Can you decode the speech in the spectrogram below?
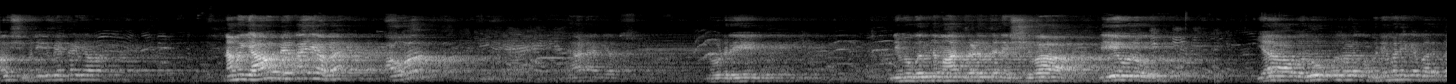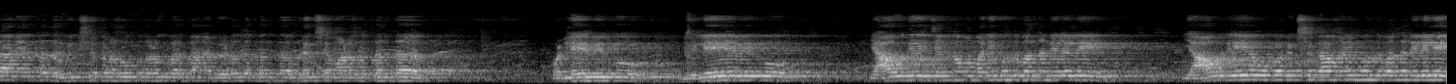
ಅವು ಶಿವನಿಗೆ ಬೇಕಾಗ್ಯಾವ. ನಮಗೆ ಯಾವ ಬೇಕಾಗ್ಯಾವ? ಅವ ಬ್ಯಾಡಾಗ್ಯಾವ ನೋಡ್ರಿ, ನಿಮಗೊಂದು ಮಾತು ಹೇಳುತ್ತಾನೆ, ಶಿವ, ದೇವರು ಯಾವ ರೂಪದೊಳಗೆ ಮನೆ ಮನೆಗೆ ಬರ್ತಾನೆ ಅಂತಂದ್ರೆ ವೀಕ್ಷಕನ ರೂಪದೊಳಗೆ ಬರ್ತಾನೆ, ಬೇಡೋದಕ್ಕಂತ ಪರೀಕ್ಷೆ ಮಾಡೋದಕ್ಕಂತ ಕೊಡ್ಲೇಬೇಕು ನಿಲ್ಲಲೇಬೇಕು ಯಾವುದೇ ಜಂಗಮ ಮನೆ ಮುಂದೆ ಬಂದ ನಿಲ್ಲಲಿ ಯಾವುದೇ ಒಬ್ಬ ಭಿಕ್ಷಕ ಮನೆ ಮುಂದೆ ಬಂದ ನಿಲ್ಲಲಿ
